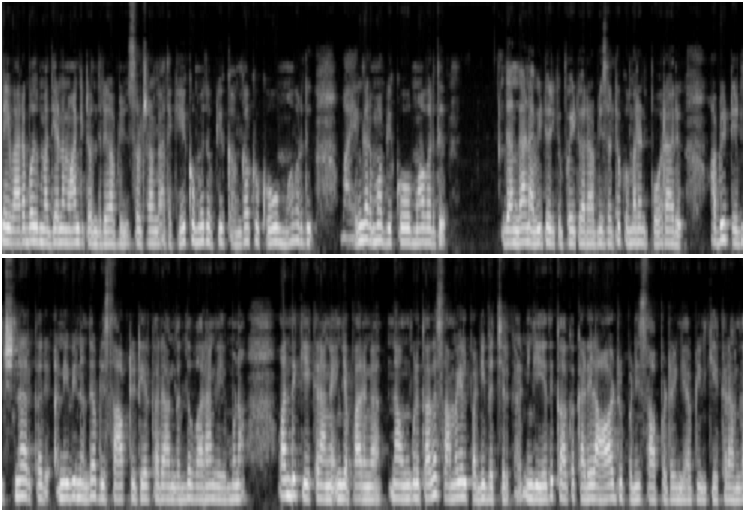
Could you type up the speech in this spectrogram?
நீ வரும்போது மத்தியானம் வாங்கிட்டு வந்துரு அப்படின்னு சொல்கிறாங்க அதை கேட்கும்போது அப்படியே கங்காவுக்கு கோவமாக வருது. பயங்கரமாக அப்படியே கோவமாக வருது. கங்கா நான் வீட்டு வரைக்கும் போயிட்டு வரேன் அப்படின்னு சொல்லிட்டு குமரன் போகிறாரு அப்படியே டென்ஷனாக இருக்கார். நிவின் வந்து அப்படியே சாப்பிட்டுட்டே இருக்காரு. அங்கேருந்து வராங்க யமுனா. வந்து கேட்குறாங்க இங்கே பாருங்கள் நான் உங்களுக்காக சமையல் பண்ணி வச்சுருக்கேன். நீங்கள் எதுக்காக கடையில் ஆர்டர் பண்ணி சாப்பிட்றீங்க? அப்படின்னு கேட்குறாங்க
